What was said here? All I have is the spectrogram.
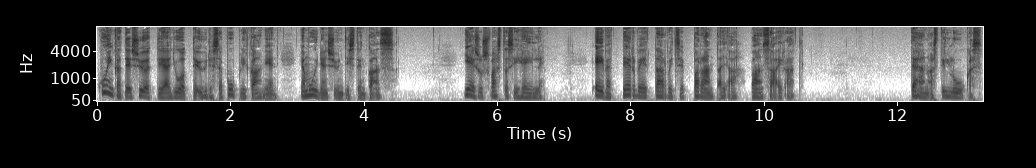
kuinka te syötte ja juotte yhdessä publikaanien ja muiden syntisten kanssa? Jeesus vastasi heille, eivät terveet tarvitse parantajaa, vaan sairaat. Tähän asti Luukas.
